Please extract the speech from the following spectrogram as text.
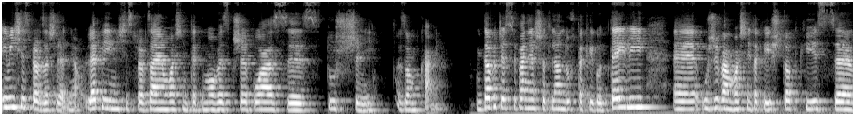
i mi się sprawdza średnio. Lepiej mi się sprawdzają właśnie te gumowe zgrzebła z, z dłuższymi ząbkami. Do wyczesywania Shetlandów takiego daily. E, używam właśnie takiej szczotki z e,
